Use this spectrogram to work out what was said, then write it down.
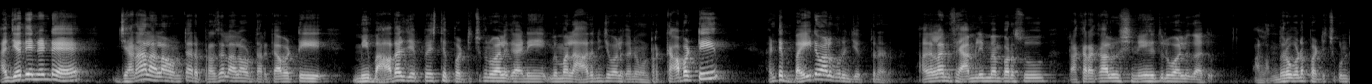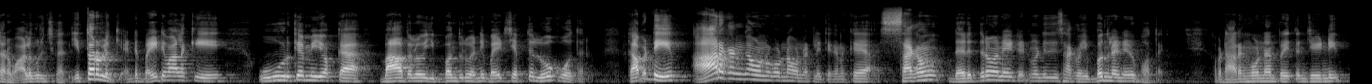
అంచేత ఏంటంటే జనాలు అలా ఉంటారు ప్రజలు అలా ఉంటారు. కాబట్టి మీ బాధలు చెప్పేస్తే పట్టించుకునే వాళ్ళు కానీ మిమ్మల్ని ఆదరించే వాళ్ళు కానీ ఉంటారు కాబట్టి అంటే బయట వాళ్ళ గురించి చెప్తున్నాను. అలానే ఫ్యామిలీ మెంబర్సు రకరకాల స్నేహితులు వాళ్ళు కాదు. వాళ్ళందరూ కూడా పట్టించుకుంటారు వాళ్ళ గురించి కాదు. ఇతరులకి అంటే బయట వాళ్ళకి ఊరికే మీ యొక్క బాధలు ఇబ్బందులు అన్నీ బయట చెప్తే లోకు పోతారు కాబట్టి ఆ రకంగా ఉండకుండా ఉన్నట్లయితే కనుక సగం దరిద్రం అనేటటువంటిది సగం ఇబ్బందులు అనేవి పోతాయి. కాబట్టి ఆ రకంగా ఉండడానికి ప్రయత్నం చేయండి.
